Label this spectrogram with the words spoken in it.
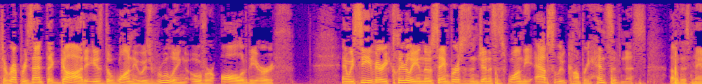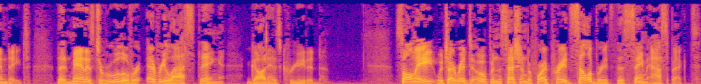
to represent that God is the one who is ruling over all of the earth. And we see very clearly in those same verses in Genesis 1 the absolute comprehensiveness of this mandate that man is to rule over every last thing God has created. Psalm 8, which I read to open the session before I prayed, celebrates this same aspect.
